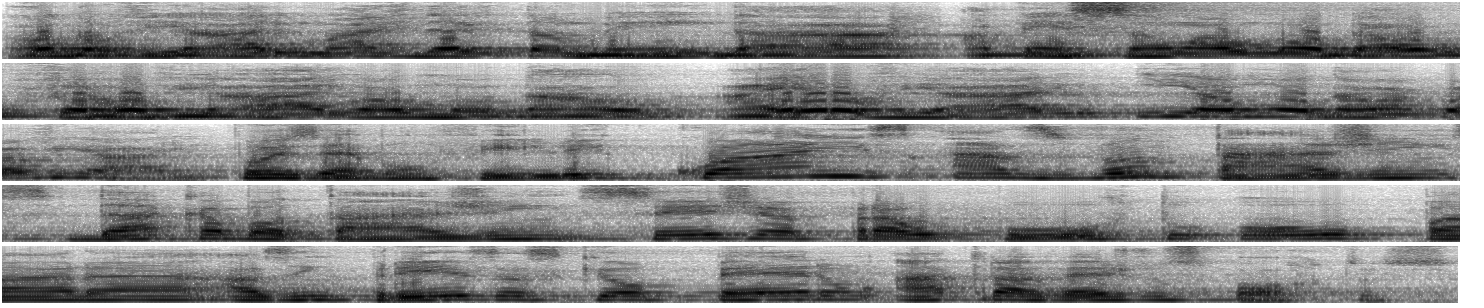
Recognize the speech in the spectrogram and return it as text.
rodoviário, mas deve também dar atenção ao modal ferroviário, ao modal aeroviário e ao modal aquaviário. Pois é, bom filho. E quais as vantagens da cabotagem, seja para o porto ou para as empresas que operam a através dos portos.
